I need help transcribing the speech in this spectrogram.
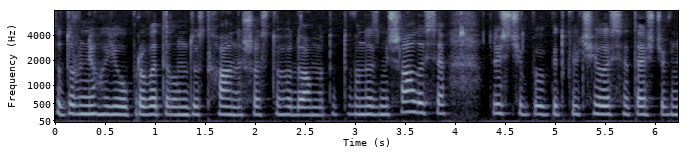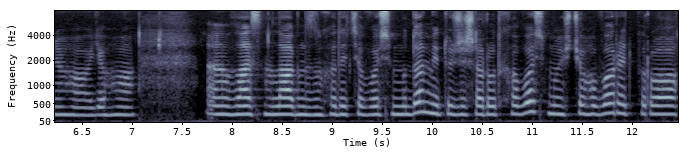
Сатурн у нього є управителем Дустхани шостого дому, тобто воно змішалося, плюс щоб підключилося те, що в нього його власне лагна знаходиться в восьмому домі, тут же Шарутха восьмою, що говорить про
